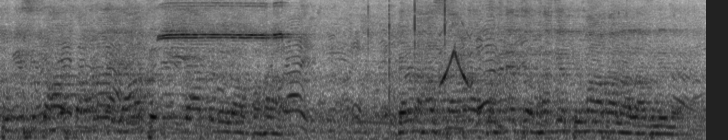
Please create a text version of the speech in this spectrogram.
तुम्ही सुद्धा हा सामना याच वेळी याच वेळेला पहा. कारण हा सामना बघण्याचं भाग्य तुम्हा आम्हाला लाभलेला आहे.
